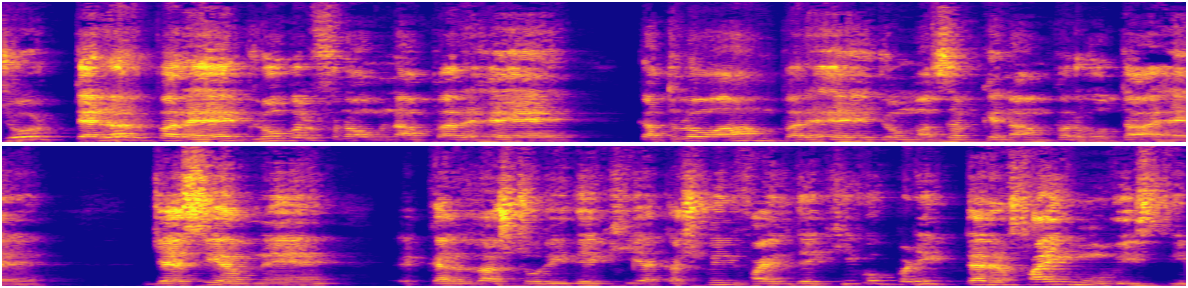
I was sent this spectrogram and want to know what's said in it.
जो टेरर पर है ग्लोबल फिनोमिना पर है, कत्लोआम पर है, जो मज़हब के नाम पर होता है। जैसी हमने केरला स्टोरी देखी या कश्मीर फ़ाइल देखी, वो बड़ी टेरिफाइंग मूवीज़ थी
